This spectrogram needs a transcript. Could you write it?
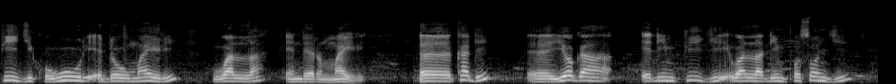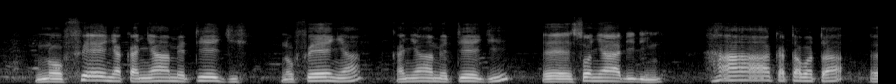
piiji ko wuuri e dow mayri walla e nder mayri. Eh, kadi eh, yoga e ɗin piiji walla ɗin posonji no feeña ka ñaameteeji no feeña ka ñaameteeji e soñaaɗi ɗin. Haa ka tawata e,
